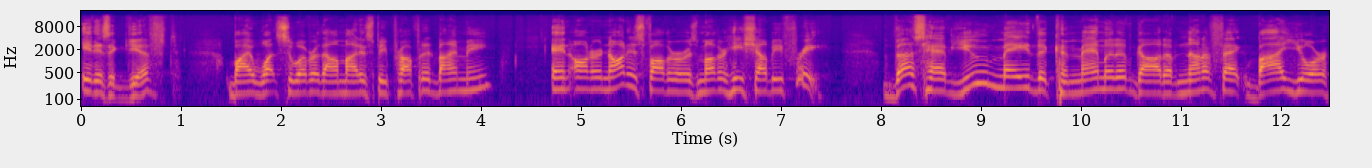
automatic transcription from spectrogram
It is a gift, by whatsoever thou mightest be profited by me, and honor not his father or his mother, he shall be free. Thus have you made the commandment of God of none effect by your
